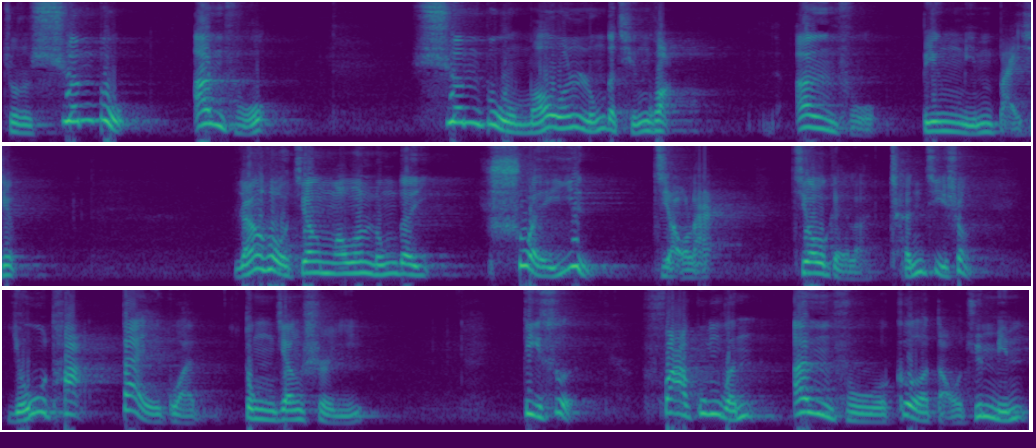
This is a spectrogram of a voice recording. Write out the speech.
就是宣布安抚，宣布毛文龙的情况，安抚兵民百姓，然后将毛文龙的帅印。交来，交给了陈继胜，由他代管东江事宜。第四，发公文安抚各岛军民，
